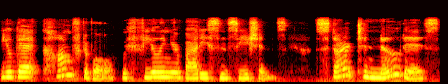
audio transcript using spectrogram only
you get comfortable with feeling your body's sensations, start to notice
